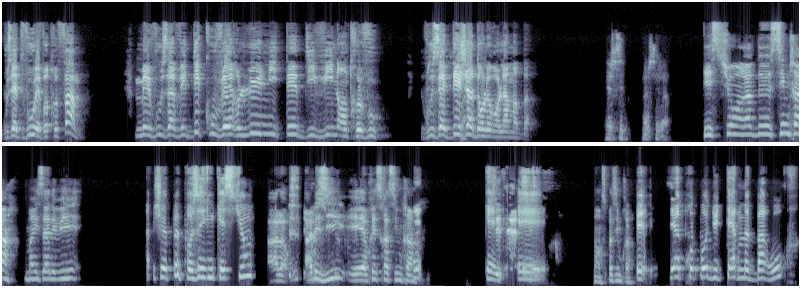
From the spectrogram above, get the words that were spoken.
vous êtes vous et votre femme, mais vous avez découvert l'unité divine entre vous. Vous êtes déjà dans le Rolam Abba. Merci, merci. Question arabe de Simra, Maïsa Levi. Je peux poser une question? Alors, allez-y, et après ce sera Simra. Et, Non, c'est pas Simra. C'est à propos du terme barour.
